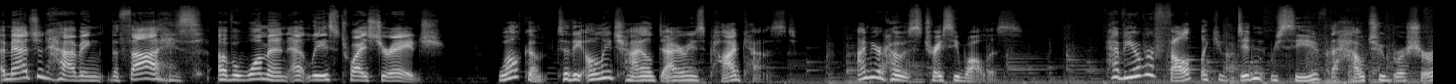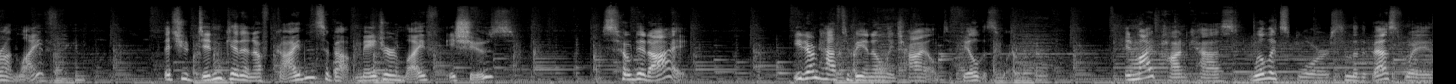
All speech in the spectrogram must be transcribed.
Imagine having the thighs of a woman at least twice your age. Welcome to the Only Child Diaries podcast. I'm your host, Tracy Wallace. Have you ever felt like you didn't receive the how to brochure on life? That you didn't get enough guidance about major life issues? So did I. You don't have to be an only child to feel this way. In my podcast, we'll explore some of the best ways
